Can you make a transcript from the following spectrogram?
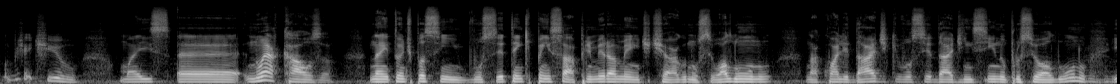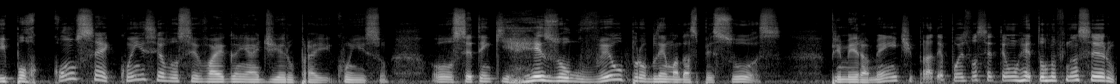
objetivo mas é, não é a causa. Né? Então, tipo assim, você tem que pensar, primeiramente, Tiago, no seu aluno, na qualidade que você dá de ensino para o seu aluno, uhum. e por consequência você vai ganhar dinheiro pra, com isso. Você tem que resolver o problema das pessoas primeiramente, para depois você ter um retorno financeiro.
